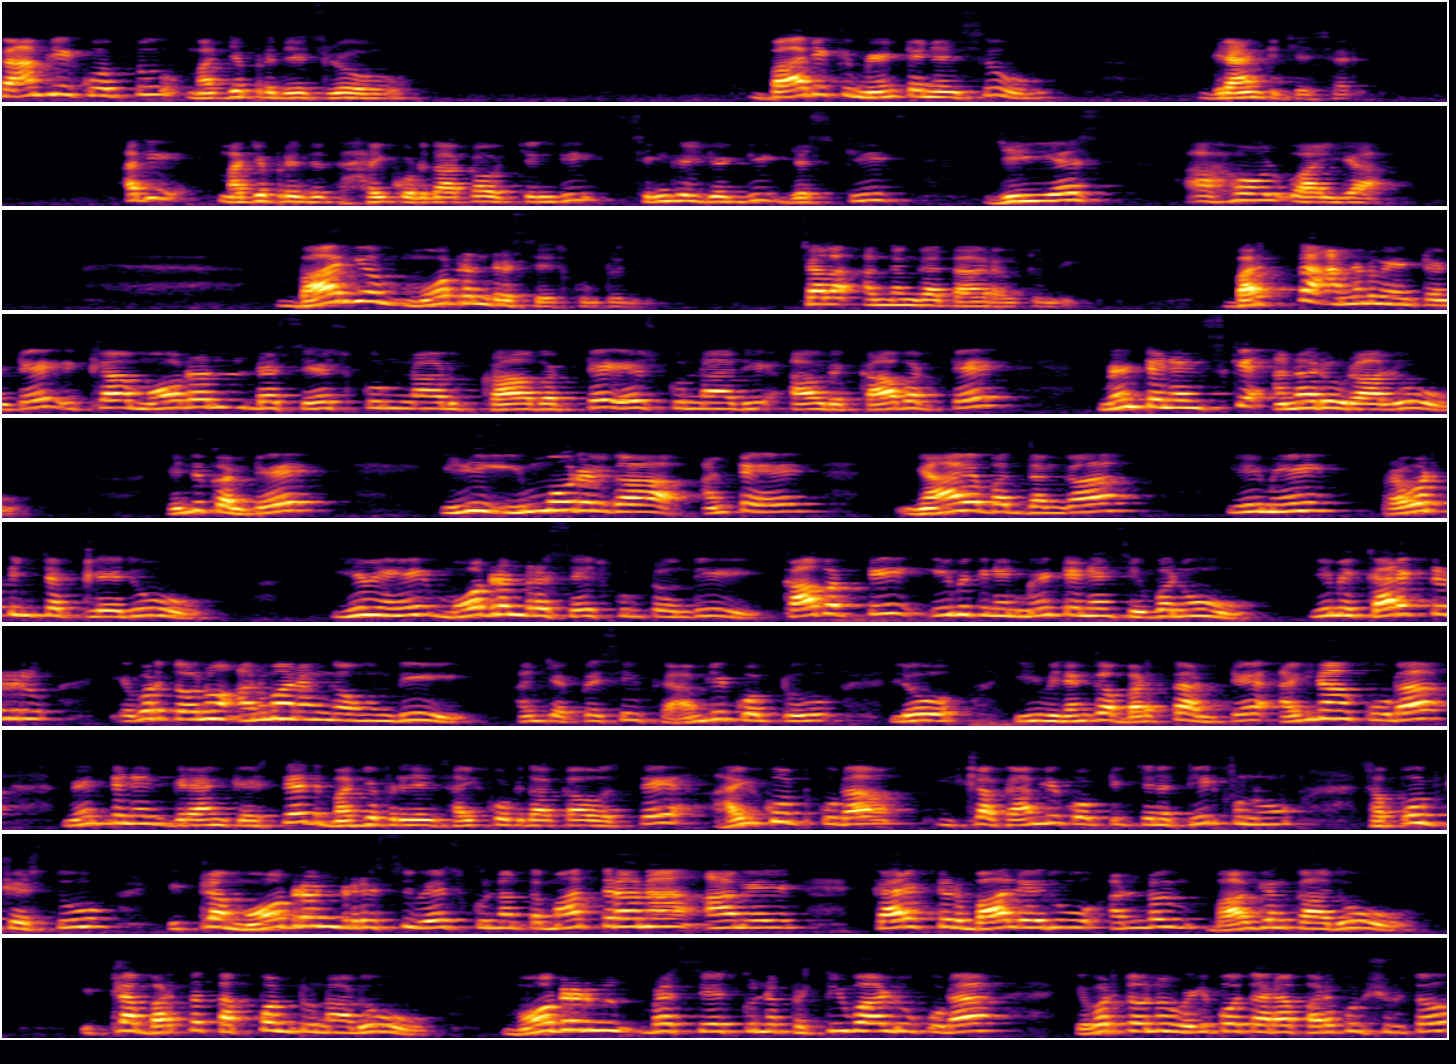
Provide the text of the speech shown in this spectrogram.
Family court మధ్యప్రదేశ్లో భార్యకి maintenance grant చేశారు. అది మధ్యప్రదేశ్ హైకోర్టు దాకా వచ్చింది. Single judge justice GS అహోల్ వాల్యా. భార్య మోడ్రన్ డ్రెస్ వేసుకుంటుంది. చాలా అందంగా తయారవుతుంది. భర్త అనడం ఏంటంటే ఇట్లా మోడర్న్ డ్రెస్ వేసుకున్నాడు కాబట్టే వేసుకున్నది ఆవిడ కాబట్టే మెయింటెనెన్స్కి అనర్హురాలు. ఎందుకంటే ఇది ఇమ్మోరల్గా అంటే న్యాయబద్ధంగా ఈమె ప్రవర్తించట్లేదు. ఈమె మోడర్న్ డ్రెస్ వేసుకుంటోంది. కాబట్టి ఈమెకి నేను మెయింటెనెన్స్ ఇవ్వను. ఈమె క్యారెక్టర్ ఎవరితోనో అనుమానంగా ఉంది. అని చెప్పేసి ఫ్యామిలీ కోర్టులో ఈ విధంగా భర్త అంటే అయినా కూడా మెయింటెనెన్స్ గ్రాంట్ చేస్తే అది మధ్యప్రదేశ్ హైకోర్టు దాకా వస్తే హైకోర్టు కూడా ఇట్లా ఫ్యామిలీ కోర్టు ఇచ్చిన తీర్పును సపోర్ట్ చేస్తూ ఇట్లా మోడ్రన్ డ్రెస్ వేసుకున్నంత మాత్రాన ఆమె క్యారెక్టర్ బాగాలేదు అనడం భావ్యం కాదు. ఇట్లా భర్త తప్పంటున్నాడు. మోడర్న్ డ్రెస్ వేసుకున్న ప్రతి వాళ్ళు కూడా ఎవరితోనో వెళ్ళిపోతారా పరపురుషుడితో?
